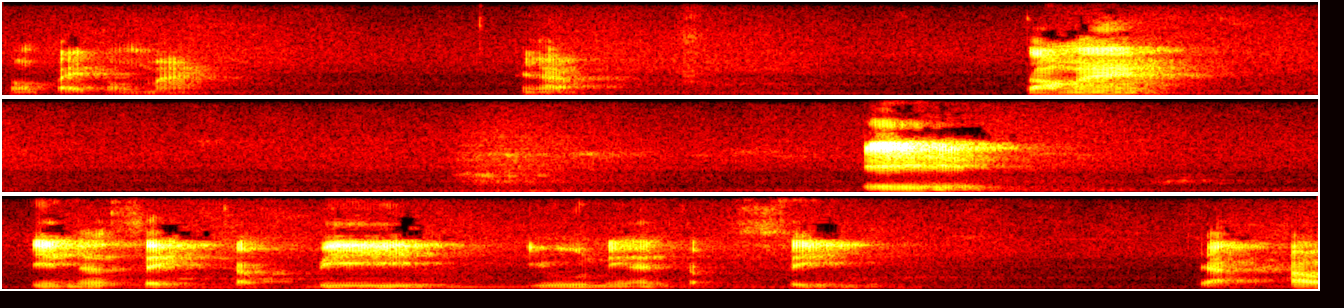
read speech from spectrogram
ตรงไปตรงมานะครับ ต่อมา A intersect กับ B union กับ C จะเท่า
